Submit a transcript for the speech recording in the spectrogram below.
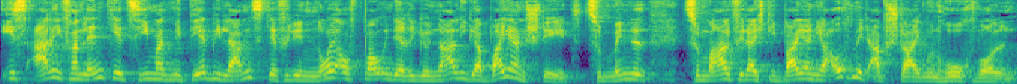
Ist Ari van Lent jetzt jemand mit der Bilanz, der für den Neuaufbau in der Regionalliga Bayern steht? Zumindest, zumal vielleicht die Bayern ja auch mit absteigen und hoch wollen.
